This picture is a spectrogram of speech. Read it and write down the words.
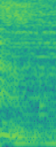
Yeah.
